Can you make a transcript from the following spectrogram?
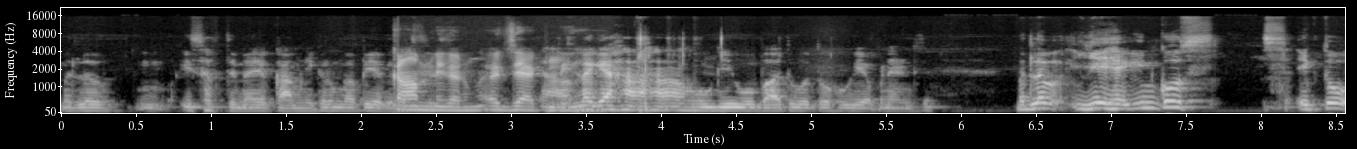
मतलब इस हफ़्ते मैं काम नहीं करूँगा काम नहीं। करूँगा हाँ एग्जैक्टली मैं क्या हाँ हाँ होगी वो बात वो तो होगी अपने एंड से। मतलब ये है इनको एक तो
